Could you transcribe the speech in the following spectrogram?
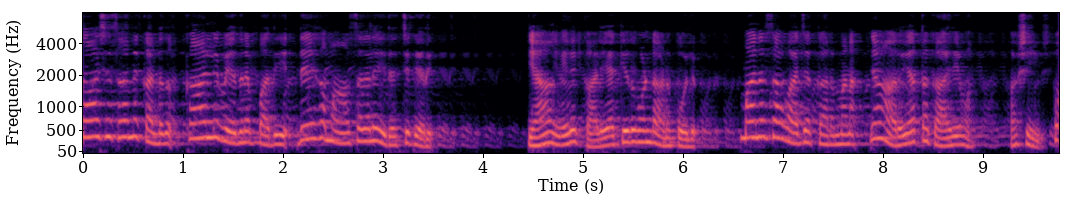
കാശി സാറിനെ കണ്ടതും കാലിന് വേദന പതിയെ ദേഹം ആസകലെ ഇരച്ചു കയറി. ഞാൻ അങ്ങനെ കളിയാക്കിയത് കൊണ്ടാണ് പോലും. മനസ്സാ വാച കർമ്മണ ഞാൻ അറിയാത്ത കാര്യമാണ് പക്ഷെ ഇപ്പൊ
